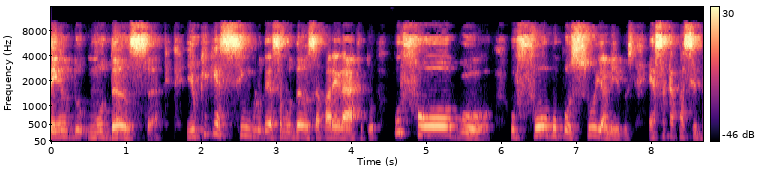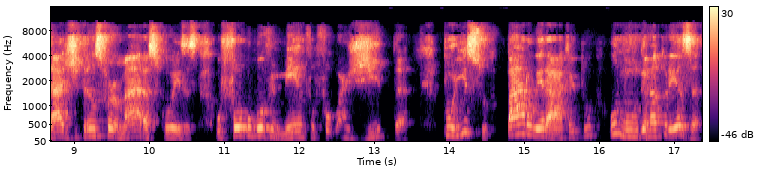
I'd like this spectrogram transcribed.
tendo mudança. E o que é símbolo dessa mudança para Heráclito? O fogo. O fogo possui, amigos, essa capacidade de transformar as coisas. O fogo movimenta, o fogo agita. Por isso, para o Heráclito, o mundo e a natureza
